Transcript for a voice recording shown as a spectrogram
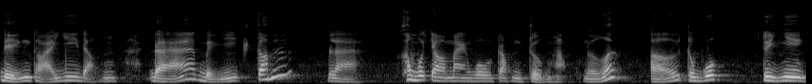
điện thoại di động đã bị cấm là không có cho mang vô trong trường học nữa ở Trung Quốc. Tuy nhiên,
